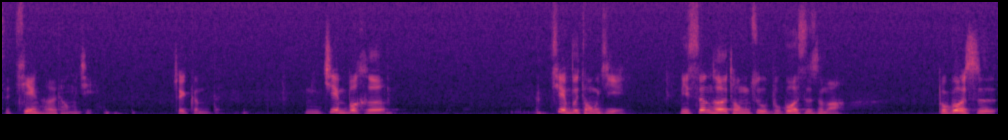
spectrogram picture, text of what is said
是剑和同解，最根本。你剑不和，剑不同解，你生和同住不过是什么？不过是，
